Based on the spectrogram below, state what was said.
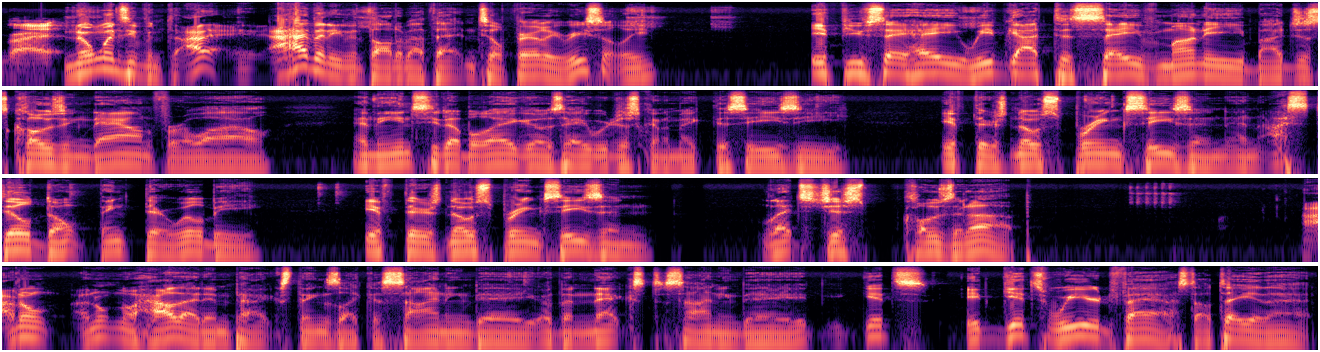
Right. No one's even, I, I haven't even thought about that until fairly recently. If you say, hey, we've got to save money by just closing down for a while, and the NCAA goes, hey, we're just going to make this easy. If there's no spring season, and I still don't think there will be, if there's no spring season, let's just close it up. I don't I don't know how that impacts things like a signing day or the next signing day. It gets it gets weird fast. I'll tell you that.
